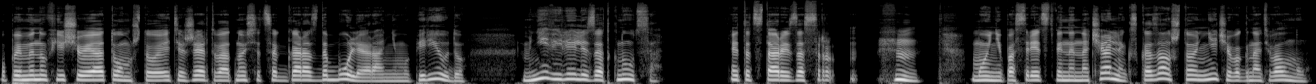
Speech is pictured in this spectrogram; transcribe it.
упомянув еще и о том, что эти жертвы относятся к гораздо более раннему периоду, мне велели заткнуться. Этот старый заср... Мой непосредственный начальник сказал, что нечего гнать волну.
